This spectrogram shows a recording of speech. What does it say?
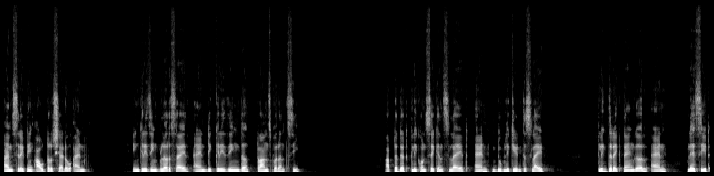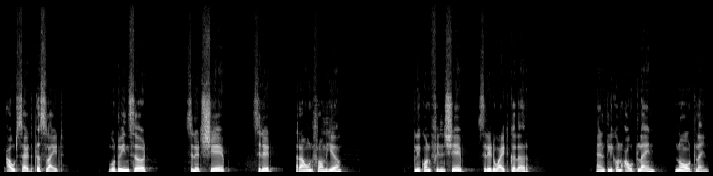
I am selecting outer shadow and increasing blur size and decreasing the transparency. After that click on second slide and duplicate the slide. Click the rectangle and place it outside the slide. Go to insert, select shape, select round from here. Click on fill shape, select white color and click on outline, no outline.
